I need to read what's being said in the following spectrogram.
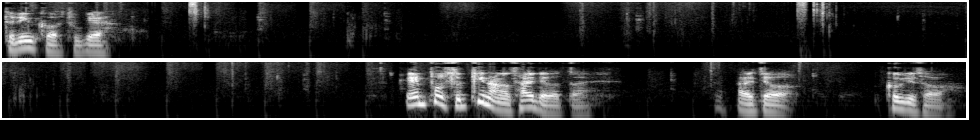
드링크 두 개. M4 스킨 하나 사야 되겠다. 아, 저, 거기서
